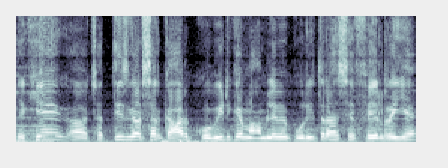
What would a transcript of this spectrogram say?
देखिए छत्तीसगढ़ सरकार कोविड के मामले में पूरी तरह से फेल रही है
